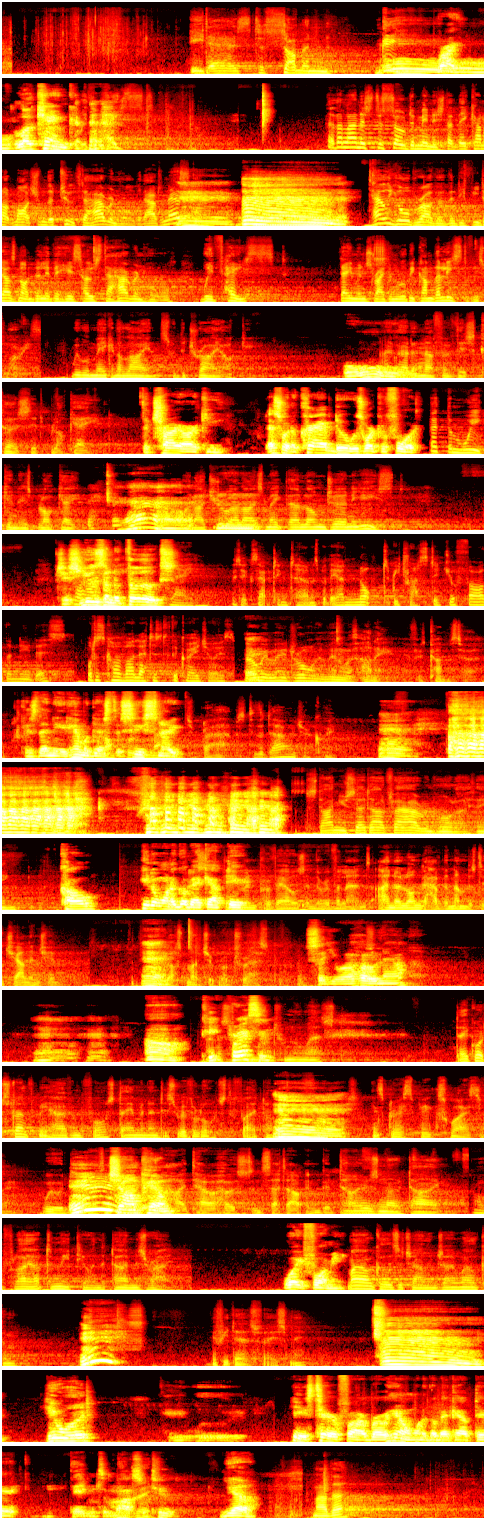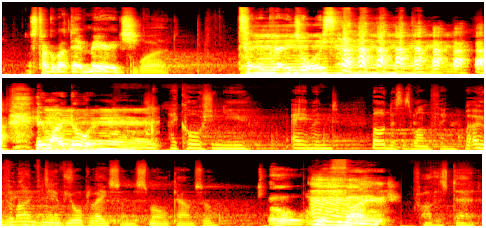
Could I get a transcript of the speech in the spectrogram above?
He dares to summon me. Right. La King. with haste. Are the Lannisters so diminished that they cannot march from the Tooth to Harrenhal without an escort? Eh. Hmm. Tell your brother that if he does not deliver his host to Harrenhal with haste, Daemon's dragon will become the least of his worries. We will make an alliance with the Triarchy. I've had enough of this cursed blockade. The Triarchy. That's what a crab dude was working for. Let them weaken his blockade, Wow. while our true allies make their long journey east. Just using the thugs. Play At accepting terms, but they are not to be trusted. Your father knew this. What has come of our letters to the Greyjoys? Though we may draw him in with honey, if it comes to it. Because they need him against the sea snake. Perhaps to the Dowager Queen. Ah. It's time you set out for Harrenhal, I think. Cole, he don't want to go back out there. Daemon prevails in the Riverlands. I no longer have the numbers to challenge him. We lost much at Rook's Rest. So you a hoe now? Uh, Keep pressing. From the west. Take what strength we have and force Daemon and his Riverlords to fight on. Mm. His Grace speaks wisely. We would do jump him. Hightower host and set out in good time. There is no time. I'll fly out to meet you when the time is right. Wait for me. My uncle is a challenge I welcome. Mm. If he dares face me. Mm. He would. He would. He is terrified, bro. He don't want to go back out there. Daemon's a monster too. Yeah. Mother, Let's talk about that marriage word. to the Greyjoys. he might do it. Mm. I caution you, Aemond. Boldness is one thing, but overconfidence. Remind me of your place on the small council. Oh, you're fired. Father's dead.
